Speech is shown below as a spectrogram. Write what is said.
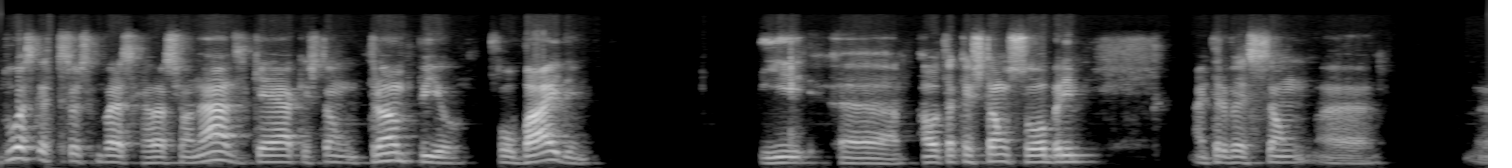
duas questões que parecem relacionadas, que é a questão Trump ou Biden, e uh, a outra questão sobre a intervenção uh,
